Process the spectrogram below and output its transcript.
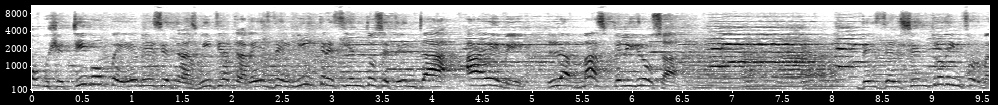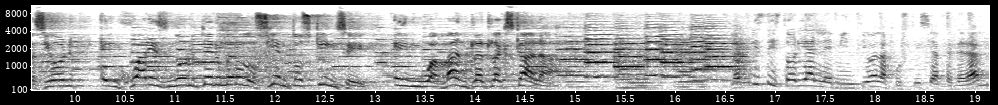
Objetivo PM se transmite a través del 1370 AM, la más peligrosa. Desde el Centro de Información en Juárez Norte número 215, en Huamantla, Tlaxcala. Historia le mintió a la justicia federal.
